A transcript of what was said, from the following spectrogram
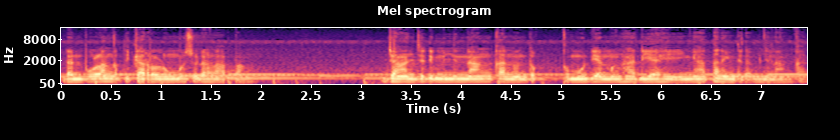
Dan pulang ketika relungmu sudah lapang. Jangan jadi menyenangkan untuk kemudian menghadiahi ingatan yang tidak menyenangkan.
